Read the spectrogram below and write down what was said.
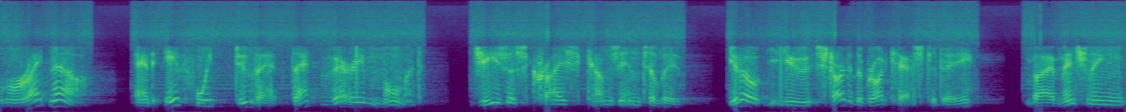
right now. And if we do that, that very moment, Jesus Christ comes in to live. You know, you started the broadcast today by mentioning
